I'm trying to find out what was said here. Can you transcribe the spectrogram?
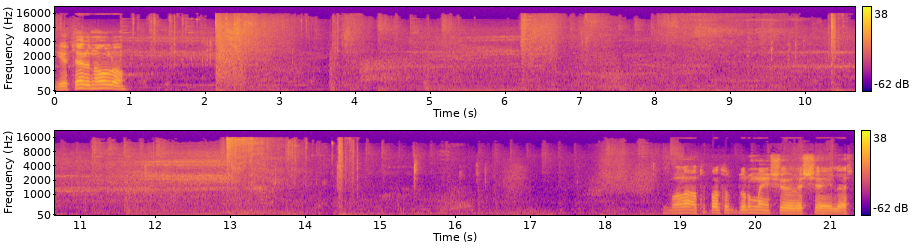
Yeter ne oğlum? Atıp atıp durmayın şöyle şeyler.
